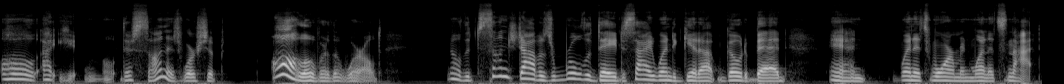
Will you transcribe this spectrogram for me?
oh, I, the sun is worshiped all over the world. No, the sun's job is to rule the day, decide when to get up, go to bed, and when it's warm and when it's not.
